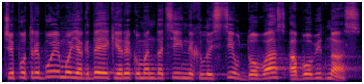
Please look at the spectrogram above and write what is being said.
чи потребуємо як деякі рекомендаційних листів до вас або від нас?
